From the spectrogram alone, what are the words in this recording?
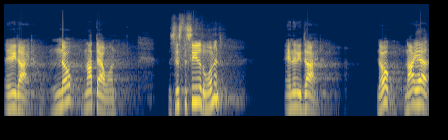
And he died. Nope, not that one. Is this the seed of the woman? And then he died. Nope, not yet.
